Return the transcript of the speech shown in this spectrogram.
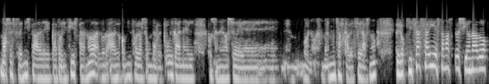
más extremista de catolicista, ¿no? Al, comienzo de la Segunda República, en el, pues en el, bueno, en muchas cabeceras, ¿no? Pero quizás ahí está más presionado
